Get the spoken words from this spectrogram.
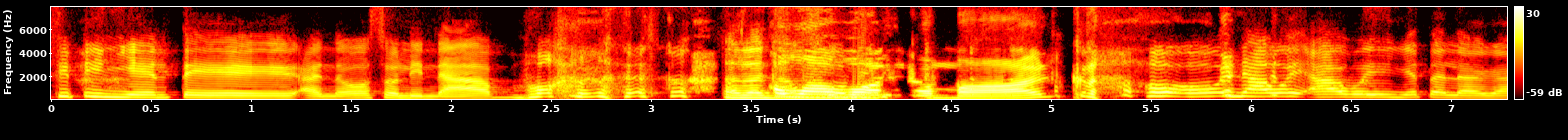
si Tinyente, ano, Solinab. Talaga. Kawawa naman. Oo, inaway-away niya talaga.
